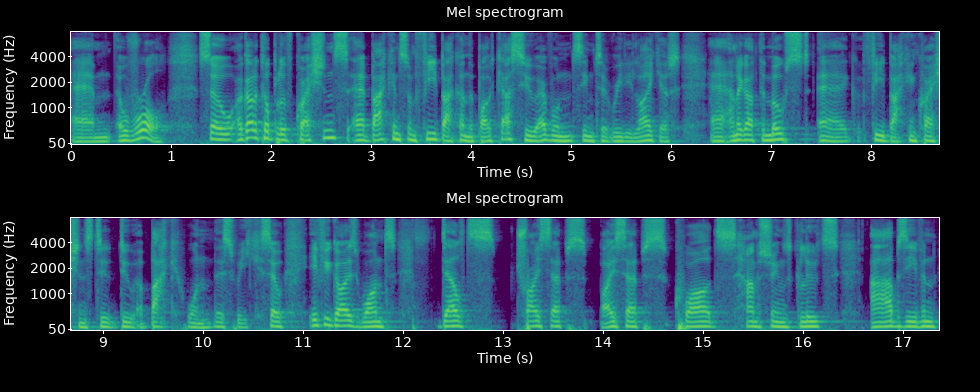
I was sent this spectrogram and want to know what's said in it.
um, overall. So I got a couple of questions uh, back and some feedback on the podcast. Who everyone seemed to really like it, uh, and I got the most uh, feedback and questions to do a back one this week. So if you guys want delts, triceps, biceps, quads, hamstrings, glutes, abs, even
